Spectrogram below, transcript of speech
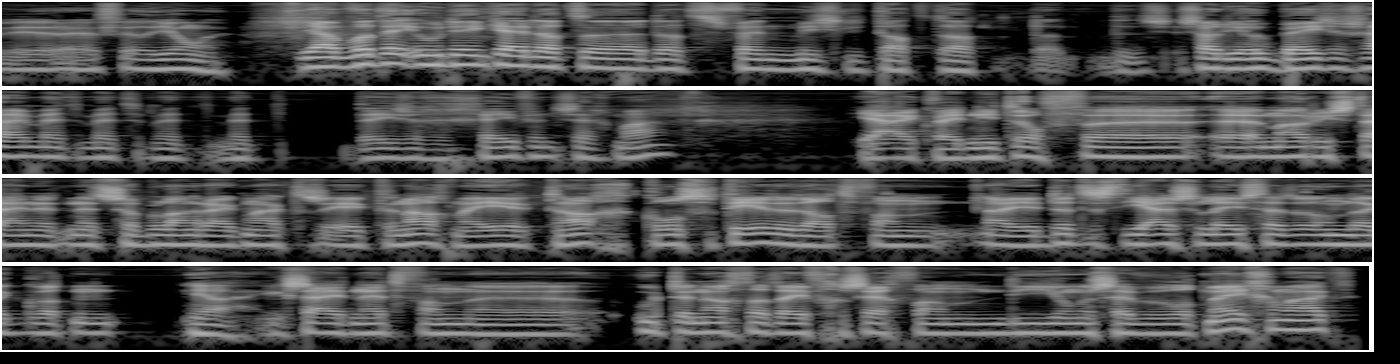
weer eh, veel jonger. Ja, wat, hoe denk jij dat, dat Sven Misliet dat, dat, Zou die ook bezig zijn met, met, met, met deze gegevens, zeg maar? Ja, ik weet niet of eh Maurice Stijn het net zo belangrijk maakt als Erik ten Hag. Maar Erik ten Hag constateerde dat van... Nou ja, dat is de juiste leeftijd, omdat ik wat... Ja, ik zei het net van eh hoe ten Hag dat heeft gezegd van... Die jongens hebben wat meegemaakt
